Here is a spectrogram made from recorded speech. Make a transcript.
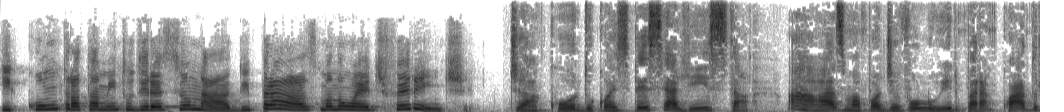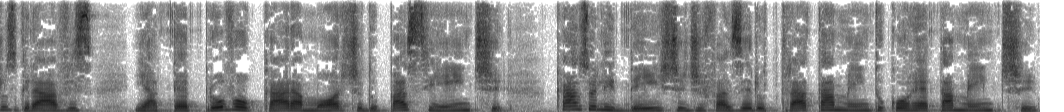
e com tratamento direcionado, e para asma não é diferente. De acordo com a especialista, a asma pode evoluir para quadros graves e até provocar a morte do paciente caso ele deixe de fazer o tratamento corretamente.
